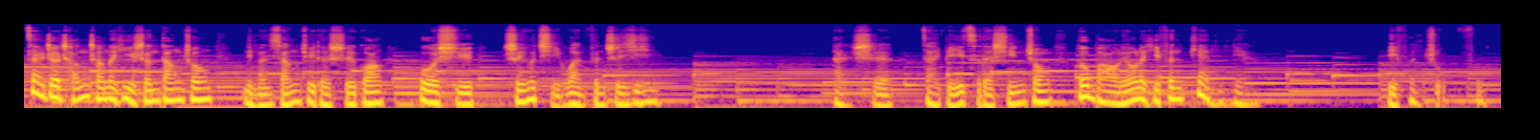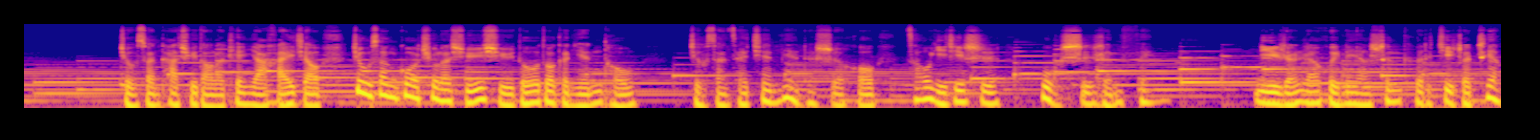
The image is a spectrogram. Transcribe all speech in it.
在这长长的一生当中，你们相聚的时光。或许只有几万分之一，但是在彼此的心中都保留了一份惦念，一份嘱咐。就算他去到了天涯海角，就算过去了许许多多个年头，就算在见面的时候早已经是物是人非，你仍然会那样深刻的记着这样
